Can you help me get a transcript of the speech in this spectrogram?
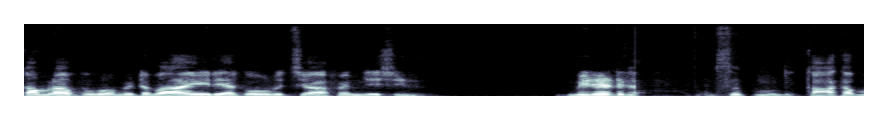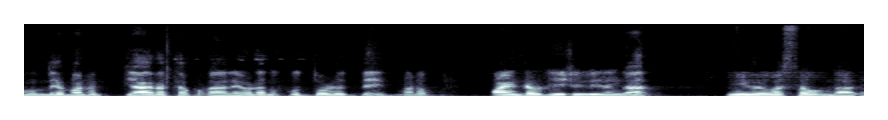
కమలాపూర్ మిటబా ఏరియాకు వచ్చి అఫెండ్ చేసిండు. ఇమీడియట్గా అఫెన్స్ ముందు కాకముందే మనం జాగ్రత్త పడాలి. ఎవడైనా కొత్తోడు వస్తే మనం పాయింట్అవుట్ చేసే విధంగా మీ వ్యవస్థ ఉండాలి.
